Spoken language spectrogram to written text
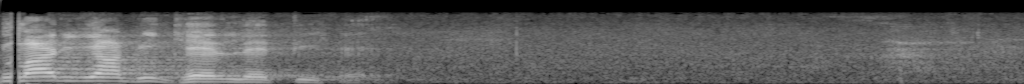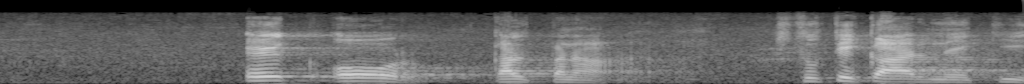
बीमारियाँ भी घेर लेती है। एक और कल्पना स्तुतिकार ने की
